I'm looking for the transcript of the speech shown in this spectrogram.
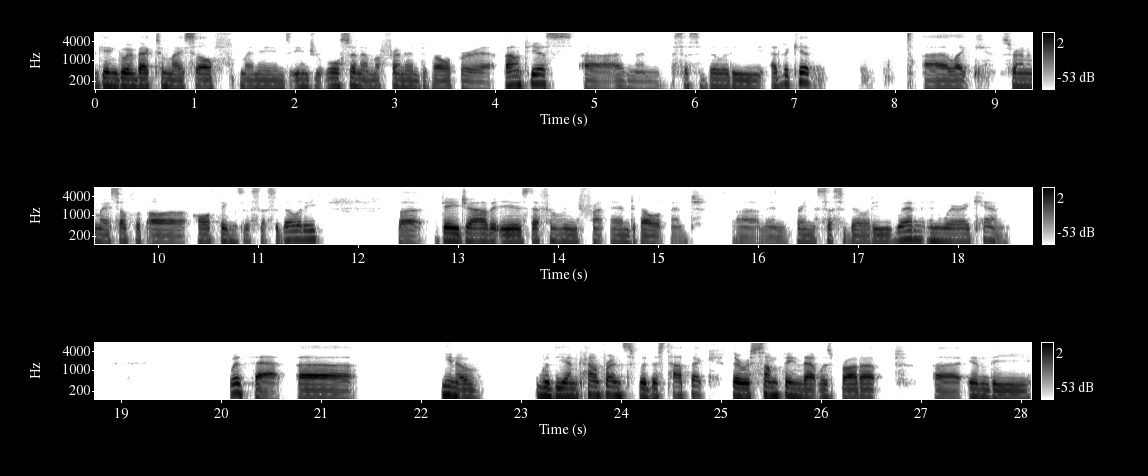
again, going back to myself, my name's Andrew Olson. I'm a front-end developer at Bounteous. Uh, I'm an accessibility advocate. I like surrounding myself with all, all things accessibility, but day job is definitely front-end development um, and bring accessibility when and where I can. With that, uh, you know, with the unconference with this topic, there was something that was brought up uh, in the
